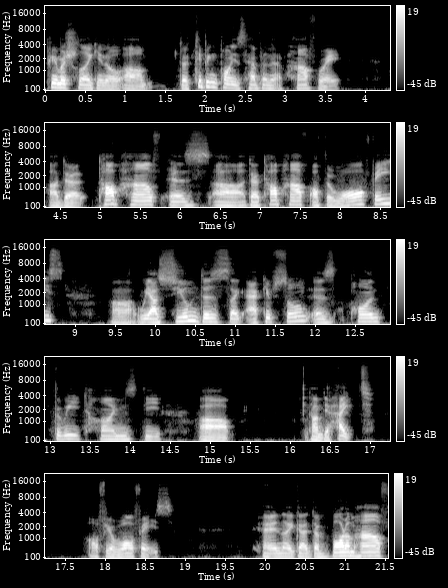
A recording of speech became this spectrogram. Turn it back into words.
pretty much like you know um, the tipping point is happening at halfway. Uh, the top half is uh, the top half of the wall face. Uh, we assume this like active zone is 0.3 times the uh, times the height of your wall face. And like uh, the bottom half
